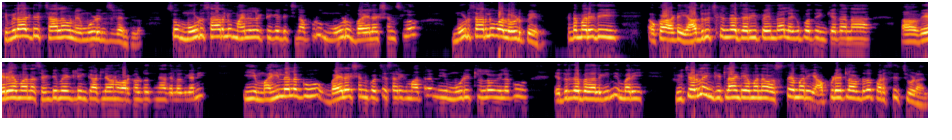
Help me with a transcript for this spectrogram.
సిమిలారిటీస్ చాలా ఉన్నాయి మూడు ఇన్సిడెంట్లో సో మూడు సార్లు మహిళలకు టికెట్ ఇచ్చినప్పుడు మూడు బై ఎలక్షన్స్లో మూడు సార్లు వాళ్ళు ఓడిపోయారు. అంటే మరి ఇది ఒక అంటే యాదృచ్ఛికంగా జరిగిపోయిందా? లేకపోతే ఇంకేదైనా వేరే ఏమైనా సెంటిమెంట్లు ఇంకా అట్లా ఏమైనా వర్కౌట్ అవుతున్నాయో తెలియదు కానీ ఈ మహిళలకు బై ఎలక్షన్కి వచ్చేసరికి మాత్రం ఈ మూడిట్లలో వీళ్ళకు ఎదురుదెబ్బ తగిలింది. మరి ఫ్యూచర్లో ఇంక ఇట్లాంటివి ఏమైనా వస్తే మరి అప్పుడు ఎట్లా ఉంటుందో పరిస్థితి చూడాలి.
